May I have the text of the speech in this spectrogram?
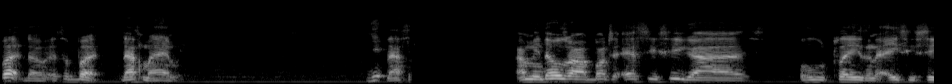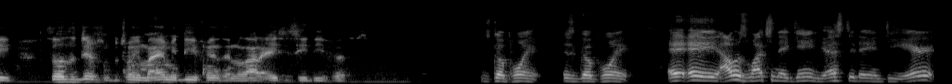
But though, it's a but. That's Miami. Yeah. That's I mean, those are a bunch of SEC guys who plays in the ACC. So there's a difference between Miami defense and a lot of ACC defenses. It's a good point. It's a good point. Hey, hey, I was watching that game yesterday, and D'Eriq,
